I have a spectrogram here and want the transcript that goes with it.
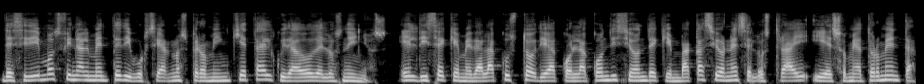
Decidimos finalmente divorciarnos, pero me inquieta el cuidado de los niños. Él dice que me da la custodia con la condición de que en vacaciones se los trae y eso me atormenta.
